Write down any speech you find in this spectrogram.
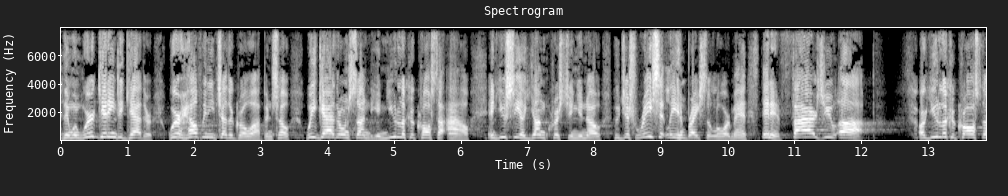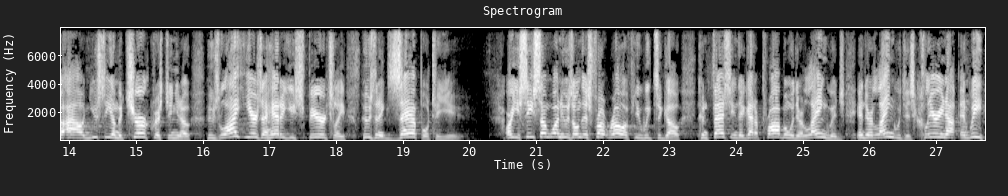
than when we're getting together, we're helping each other grow up. And so we gather on Sunday and you look across the aisle and you see a young Christian you know who just recently embraced the Lord, man, and it fires you up. Or you look across the aisle and you see a mature Christian, you know, who's light years ahead of you spiritually, who's an example to you. Or you see someone who was on this front row a few weeks ago confessing they've got a problem with their language and their language is clearing up. And we,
